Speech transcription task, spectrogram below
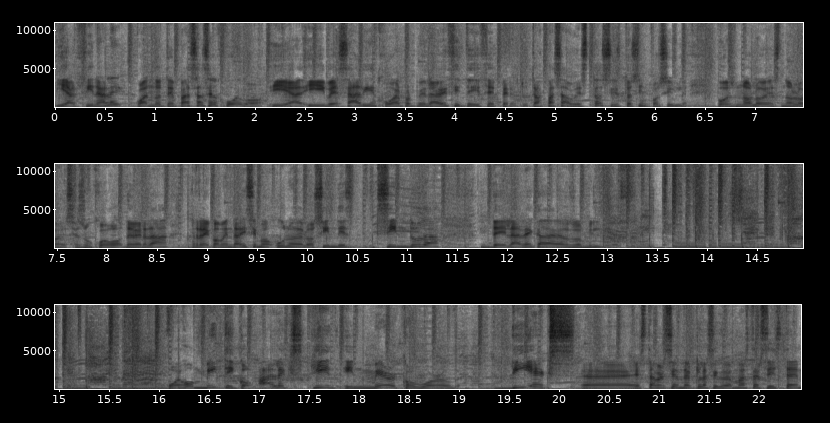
y al final eh, cuando te pasas el juego y, ves a alguien jugar por primera vez y te dice, pero tú te has pasado esto, si esto es imposible, pues no lo es, no lo es, es un juego de verdad recomendadísimo, uno de los indies sin duda de la década de los 2010. Juego mítico, Alex Kidd in Miracle World DX. Eh, esta versión del clásico de Master System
